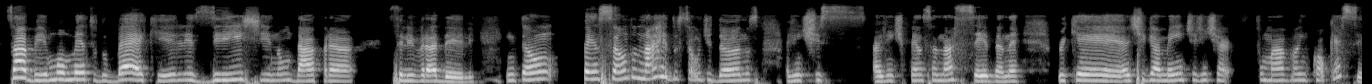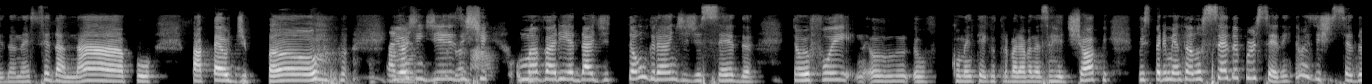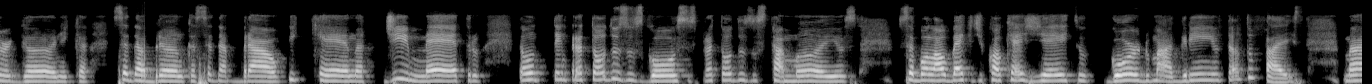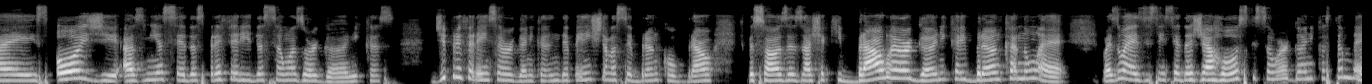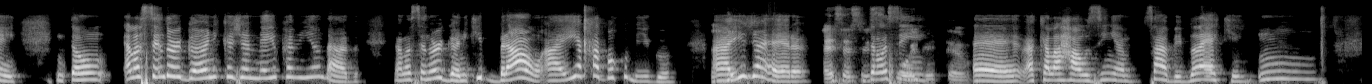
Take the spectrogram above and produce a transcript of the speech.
sabe, momento do beck, ele existe e não dá para se livrar dele. Então, pensando na redução de danos, a gente a gente pensa na seda, né? Porque antigamente a gente fumava em qualquer seda, né? Seda napo, papel de pão. E hoje em dia existe uma variedade tão grande de seda. Então eu fui, eu, eu comentei que eu trabalhava nessa rede shop, fui experimentando seda por seda. Então existe seda orgânica, seda branca, seda brau, pequena, de metro. Então tem para todos os gostos, para todos os tamanhos. Você bolar o beck de qualquer jeito, gordo, magrinho, tanto faz. Mas hoje as minhas sedas preferidas são as orgânicas de preferência orgânica, independente dela ser branca ou brown, o pessoal às vezes acha que brown é orgânica e branca não é. Mas não é, existem sedas de arroz que são orgânicas também. Então, ela sendo orgânica já é meio caminho andado. Ela sendo orgânica e brown, aí acabou comigo. Aí já era. Essa é a sua então, assim, escolha, assim, então. É, aquela rauzinha, sabe, black, hum,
